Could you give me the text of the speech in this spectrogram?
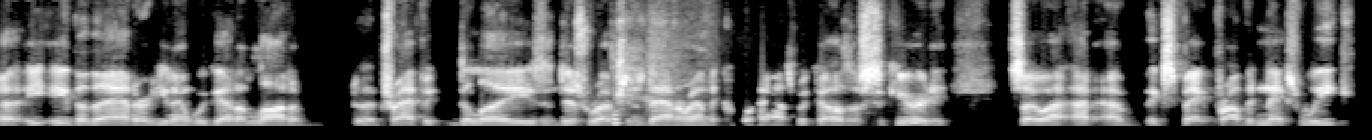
Uh, e- either that, or you know, we've got a lot of uh, traffic delays and disruptions down around the courthouse because of security. So I, I, I expect probably next week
